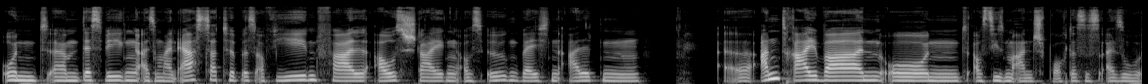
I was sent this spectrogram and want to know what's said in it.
Und ähm, deswegen, also mein erster Tipp ist auf jeden Fall aussteigen aus irgendwelchen alten äh, Antreibern und aus diesem Anspruch. Das ist also,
